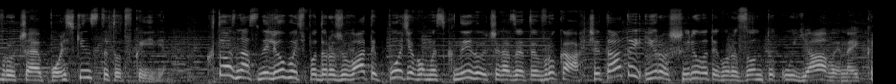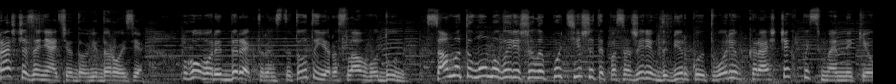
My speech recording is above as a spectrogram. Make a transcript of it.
вручає польський інститут в Києві. Хто з нас не любить подорожувати потягом із книгою чи газетою в руках, читати і розширювати горизонти уяви найкраще заняття у довгій дорозі, говорить директор інституту Ярослав Годун. Саме тому ми вирішили потішити пасажирів добіркою творів кращих письменників.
